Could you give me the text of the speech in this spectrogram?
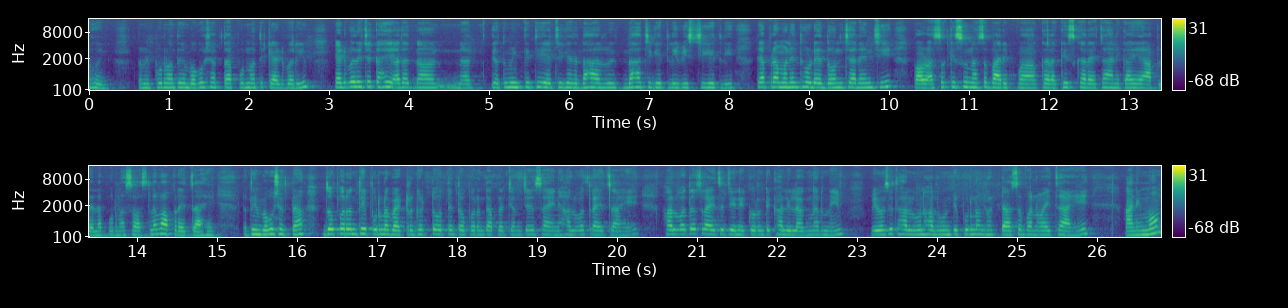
होईल. तर मी पूर्ण तुम्ही बघू शकता पूर्ण ती कॅडबरी. कॅडबरीचे काही आता तुम्ही किती याची घेता दहा दहाची घेतली वीसची घेतली त्याप्रमाणे थोडे दोन चार यांची पावडर असं किसून असं बारीक करा किस करायचं आणि काही आपल्याला पूर्ण सॉसला वापरायचं आहे. तर तुम्ही बघू शकता जोपर्यंत हे पूर्ण बॅटर घट्ट होत नाही तोपर्यंत आपल्या चमच्याच्या साहाय्याने हलवत राहायचं आहे. हलवतच राहायचं जेणेकरून ते खाली लागणार नाही. व्यवस्थित हलवून हलवून ते पूर्ण घट्ट असं बनवायचं आहे. आणि मग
